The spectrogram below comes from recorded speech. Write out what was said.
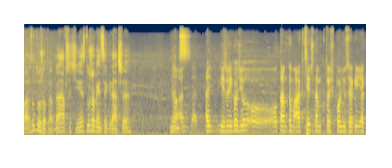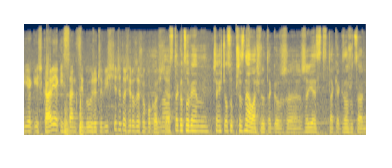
Bardzo dużo, prawda? A w Szczecinie jest dużo więcej graczy. No, Więc- a, a jeżeli chodzi o, o, tamtą akcję, czy tam ktoś poniósł jak, jak, jakieś kary, jakieś sankcje były rzeczywiście, czy to się rozeszło po kościach? No, z tego co wiem, część osób przyznała się do tego, że, że jest tak, jak zarzucali,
